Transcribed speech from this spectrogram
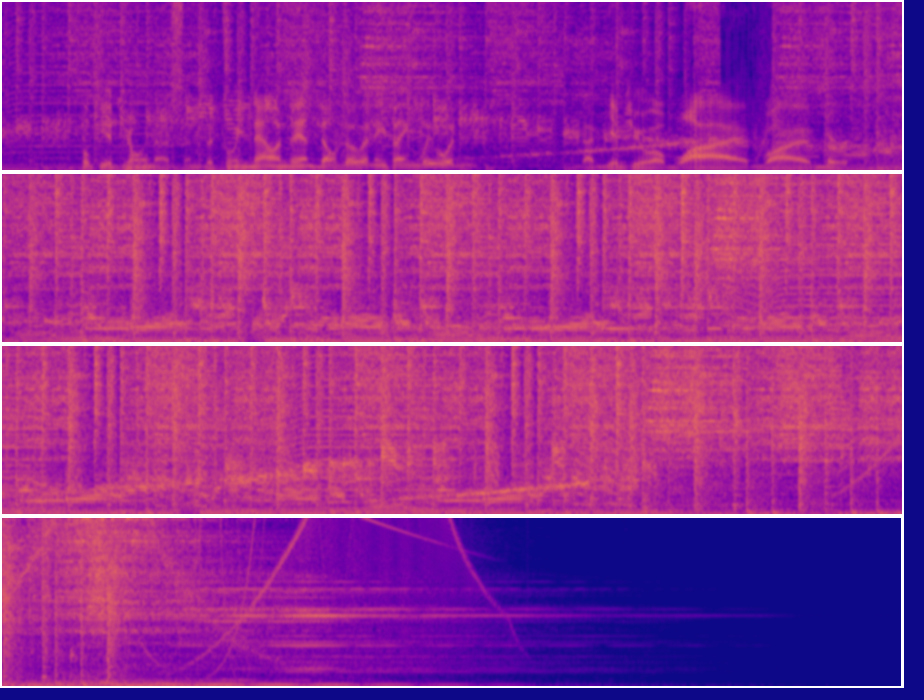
Hope you join us. And between now and then, don't do anything we wouldn't. That gives you a wide, wide berth.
